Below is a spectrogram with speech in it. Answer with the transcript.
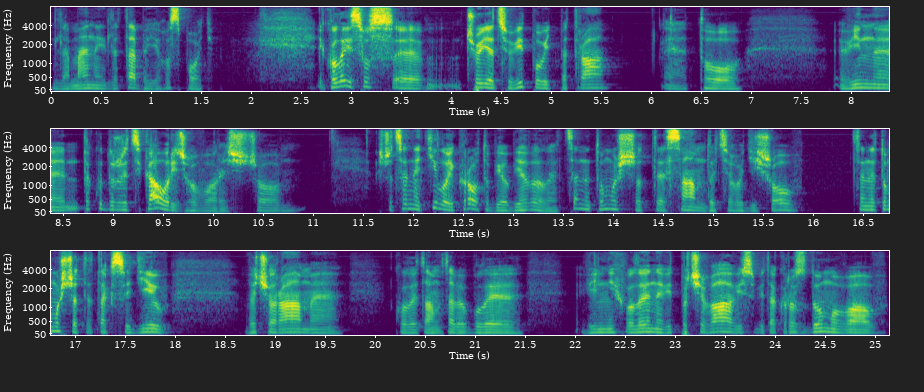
для мене і для тебе є Господь? І коли Ісус е, чує цю відповідь Петра, е, то Він е, таку дуже цікаву річ говорить, що, що це не тіло і кров тобі об'явили. Це не тому, що ти сам до цього дійшов, це не тому, що ти так сидів вечорами, коли там в тебе були вільні хвилини, відпочивав і собі так роздумував.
